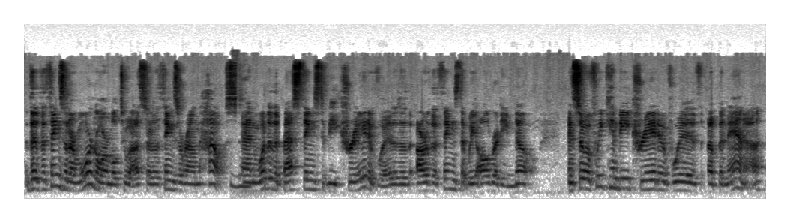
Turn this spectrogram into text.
the, the things that are more normal to us are the things around the house mm-hmm. and what are the best things to be creative with are the things that we already know and so if we can be creative with a banana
